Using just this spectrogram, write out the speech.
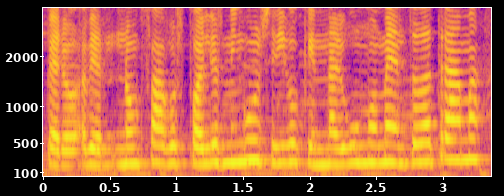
Pero, a ver, non fago spoilers ningún se digo que en algún momento da trama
